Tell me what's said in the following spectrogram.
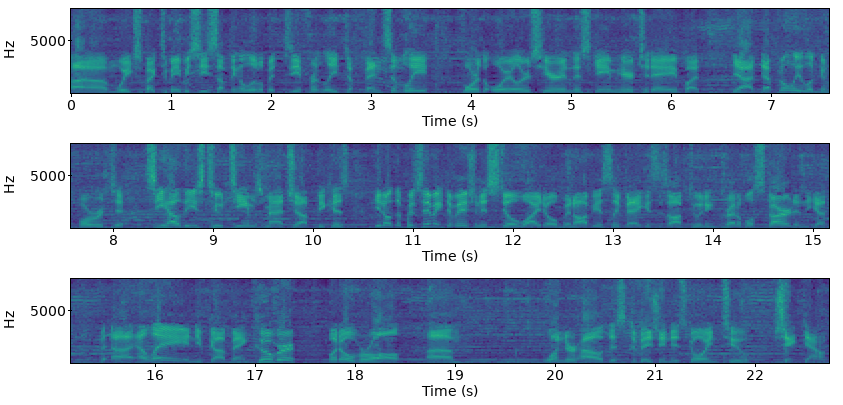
Um, we expect to maybe see something a little bit differently defensively for the Oilers here in this game here today. But yeah, definitely looking forward to see how these two teams match up because you know the Pacific Division is still wide open. Obviously, Vegas is off to an incredible start, and you got uh, LA and you've got Vancouver. But overall, um, wonder how this division is going to shake down.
